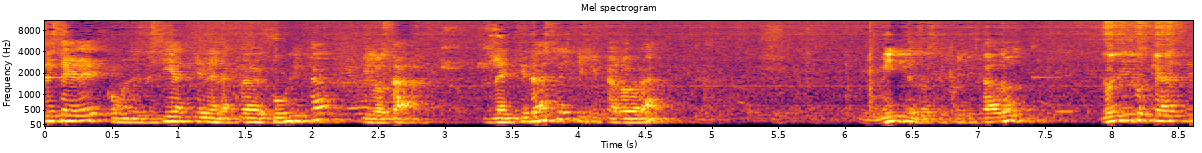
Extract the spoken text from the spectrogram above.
El CCR, como les decía, tiene la clave pública y los datos. La entidad certificadora emite los certificados, lo único que hace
